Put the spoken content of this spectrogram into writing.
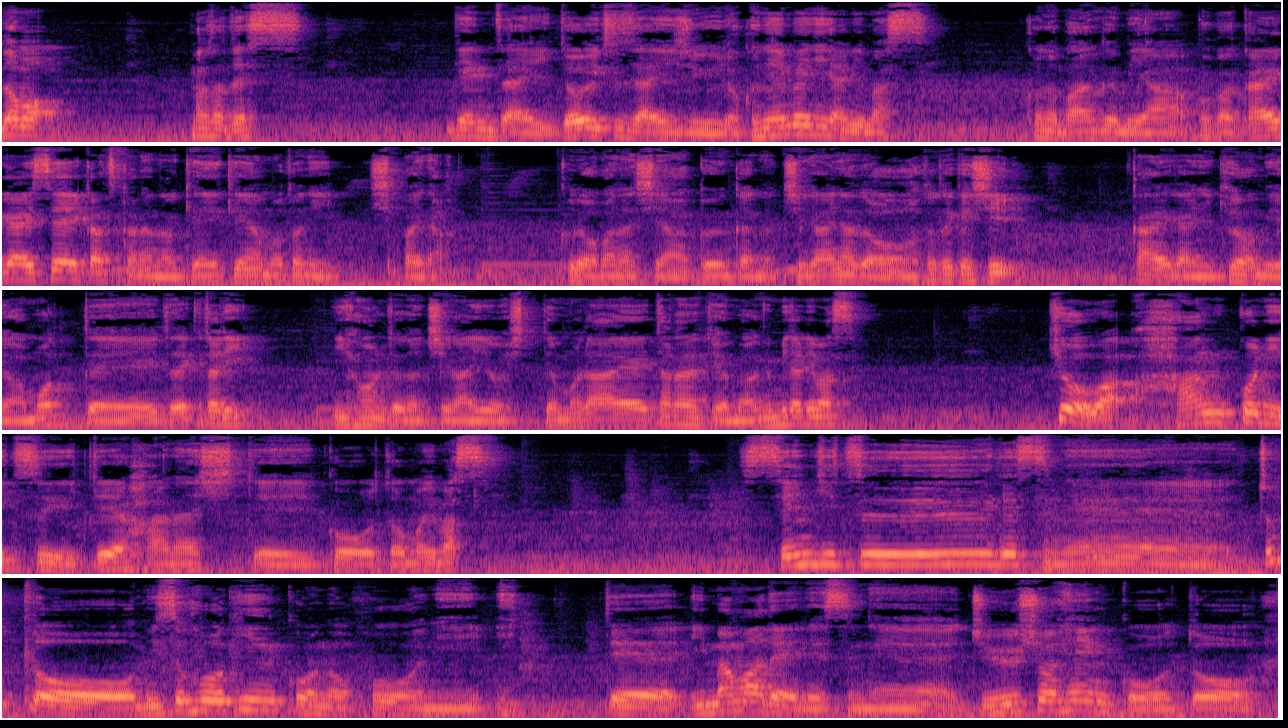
どうも、マサです。現在、ドイツ在住6年目になります。この番組は僕は海外生活からの経験をもとに失敗談、苦労話や文化の違いなどをお届けし、海外に興味を持っていただけたり、日本との違いを知ってもらえたらなという番組になります。今日はハンコについて話していこうと思います。先日ですね、ちょっとみずほ銀行の方に行って、今までですね、住所変更と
